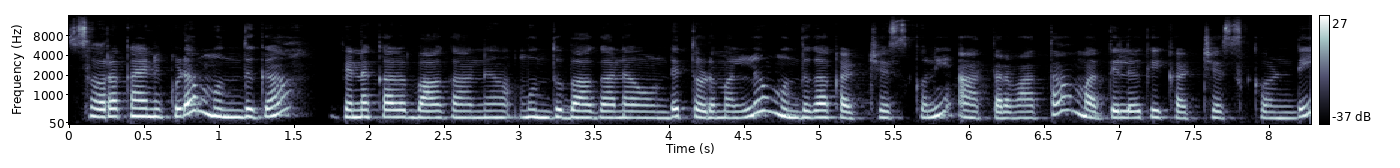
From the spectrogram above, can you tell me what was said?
సొరకాయని కూడా ముందుగా వెనకాల బాగాన ముందు బాగాన ఉండే తొడమలను ముందుగా కట్ చేసుకొని ఆ తర్వాత మధ్యలోకి కట్ చేసుకోండి.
